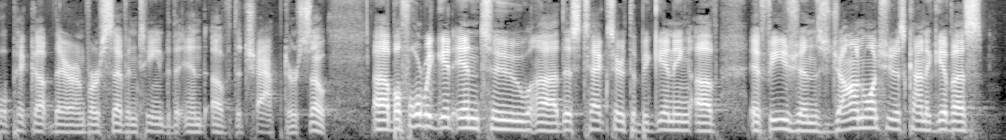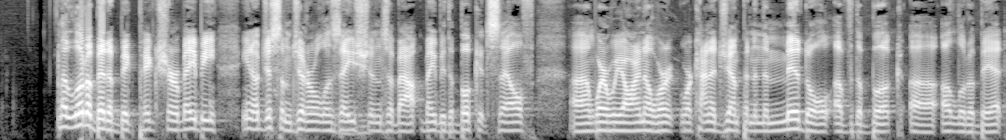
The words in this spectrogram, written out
we'll pick up there in verse 17 to the end of the chapter. So, uh, before we get into uh, this text here at the beginning of Ephesians, John, wants you to just kind of give us a little bit of big picture, maybe you know, just some generalizations about maybe the book itself, uh, where we are. I know we're we're kind of jumping in the middle of the book uh, a little bit,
